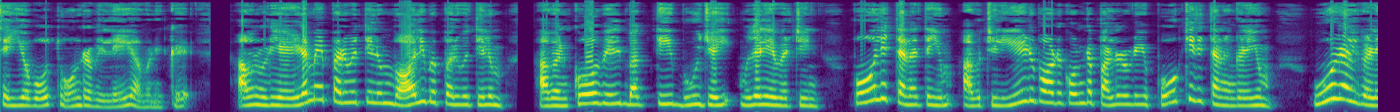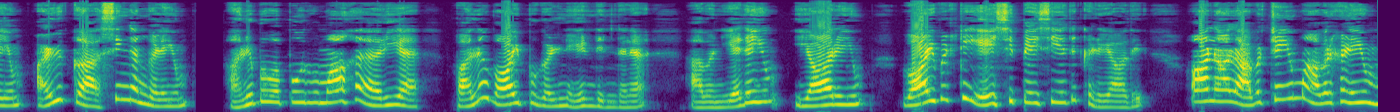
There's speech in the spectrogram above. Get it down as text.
செய்யவோ தோன்றவில்லை அவனுக்கு. அவனுடைய இளமை பருவத்திலும் வாலிப பருவத்திலும் அவன் கோவில் பக்தி பூஜை முதலியவற்றின் போலித்தனத்தையும் அவற்றில் ஈடுபாடு கொண்ட பலருடைய போக்கிரித்தனங்களையும் ஊழல்களையும் அழுக்கு அசிங்கங்களையும் அனுபவபூர்வமாக அறிய பல வாய்ப்புகள் நேர்ந்திருந்தன. அவன் எதையும் யாரையும் வாய்விட்டு ஏசி பேசியது கிடையாது. ஆனால் அவற்றையும் அவர்களையும்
